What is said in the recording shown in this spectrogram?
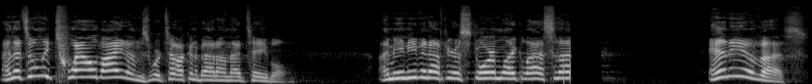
And that's only 12 items we're talking about on that table. I mean, even after a storm like last night, any of us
